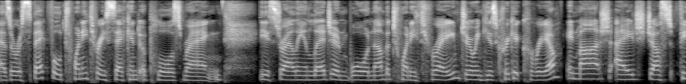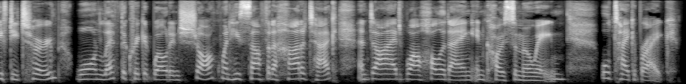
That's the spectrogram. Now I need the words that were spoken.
as a respectful 23 second applause rang. The Australian legend wore number 23 during his cricket career. In March, aged just 52, Warne left the cricket world in shock when he suffered a heart attack and died while holidaying in Koh Samui. We'll take a break break.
